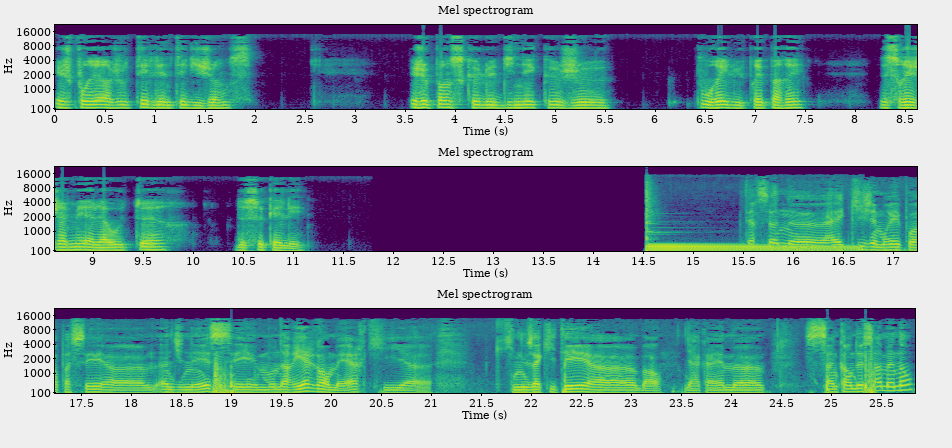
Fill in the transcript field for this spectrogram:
et je pourrais rajouter l'intelligence. Et je pense que le dîner que je pourrais lui préparer ne serait jamais à la hauteur de ce qu'elle est. Personne euh, avec qui j'aimerais pouvoir passer euh, un dîner, c'est mon arrière-grand-mère qui qui nous a quittés euh, bon, il y a quand même euh, cinq ans de ça maintenant.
